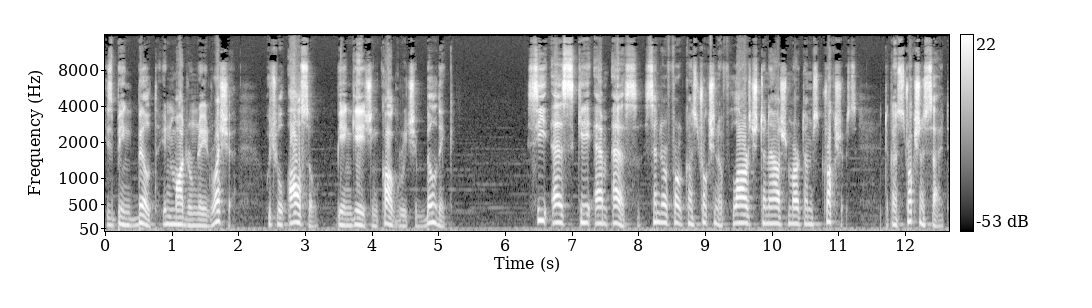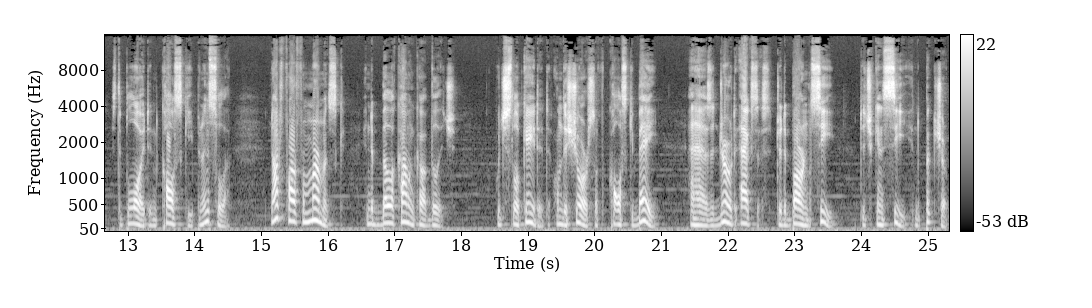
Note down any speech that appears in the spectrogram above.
is being built in modern-day Russia, which will also be engaged in concrete shipbuilding. CSKMS, Center for Construction of Large Tonnage Maritime Structures. The construction site is deployed in Kolsky Peninsula, not far from Murmansk, in the Belokamenka village, which is located on the shores of Kolsky Bay and has a direct access to the Barents Sea that you can see in the picture.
